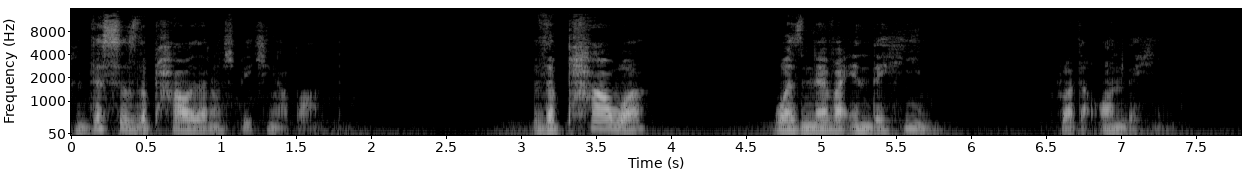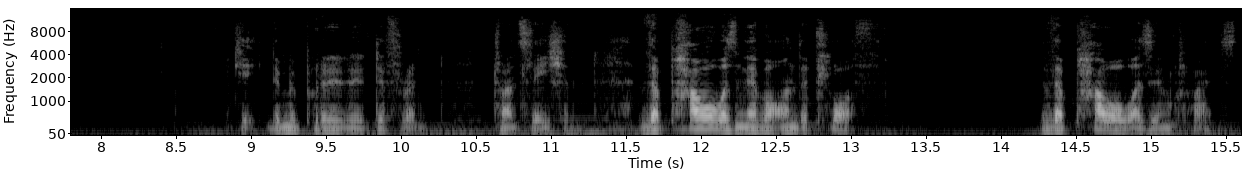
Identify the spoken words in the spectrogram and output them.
And this is the power that I'm speaking about the power was never in the hymn, rather on the hymn. Okay, let me put it in a different translation. The power was never on the cloth, the power was in Christ.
